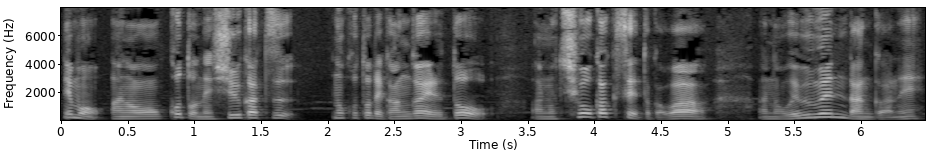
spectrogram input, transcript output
でも、あの、ことね、就活のことで考えると、あの、地方学生とかは、あの、ウェブ面談がね、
